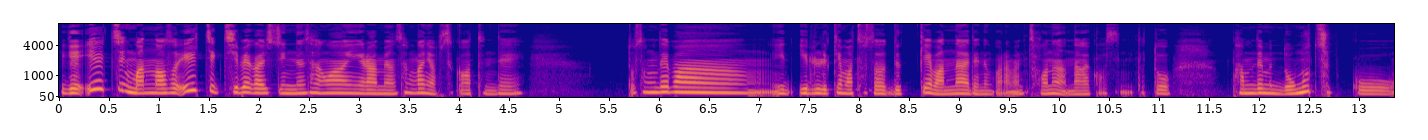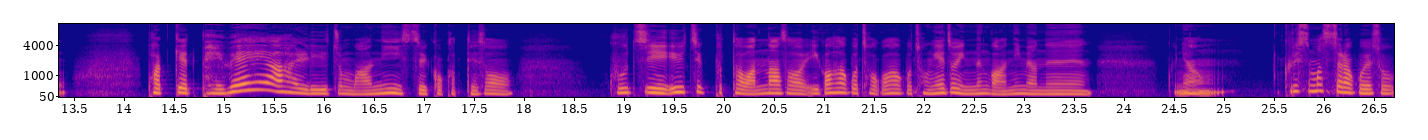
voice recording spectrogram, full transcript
이게 일찍 만나서 일찍 집에 갈 수 있는 상황이라면 상관이 없을 것 같은데 또 상대방이 일을 늦게 맞춰서 늦게 만나야 되는 거라면 저는 안 나갈 것 같습니다. 또 밤 되면 너무 춥고 밖에 배회해야 할 일이 좀 많이 있을 것 같아서 굳이 일찍부터 만나서 이거 하고 저거 하고 정해져 있는 거 아니면은 그냥 크리스마스라고 해서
